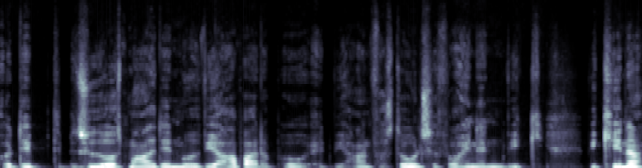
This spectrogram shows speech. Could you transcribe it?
og det, det betyder også meget i den måde, vi arbejder på, at vi har en forståelse for hinanden. Vi, vi kender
